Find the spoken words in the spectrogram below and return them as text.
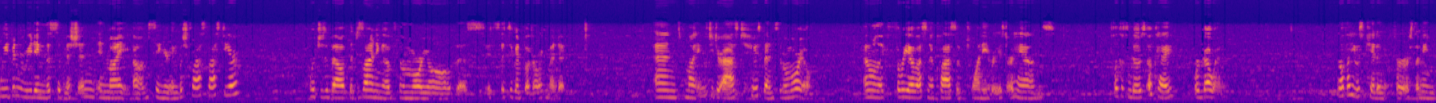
We'd been reading the submission in my um, senior English class last year, which is about the designing of the memorial of this. It's, it's a good book, I recommend it and my English teacher asked, who's been to the memorial? And only like three of us in a class of 20 raised our hands. He looks and goes, okay, we're going. I thought he was kidding at first. I mean,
